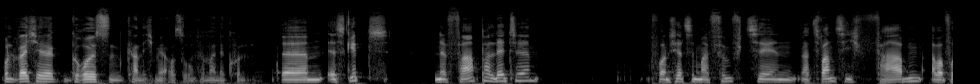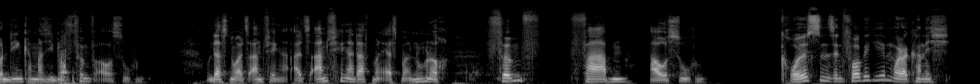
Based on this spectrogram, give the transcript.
Und welche Größen kann ich mir aussuchen für meine Kunden? Ähm, es gibt eine Farbpalette von, ich schätze mal 15, 20 Farben, aber von denen kann man sich nur fünf aussuchen. Und das nur als Anfänger. Als Anfänger darf man erstmal nur noch fünf Farben aussuchen. Größen sind vorgegeben oder kann ich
